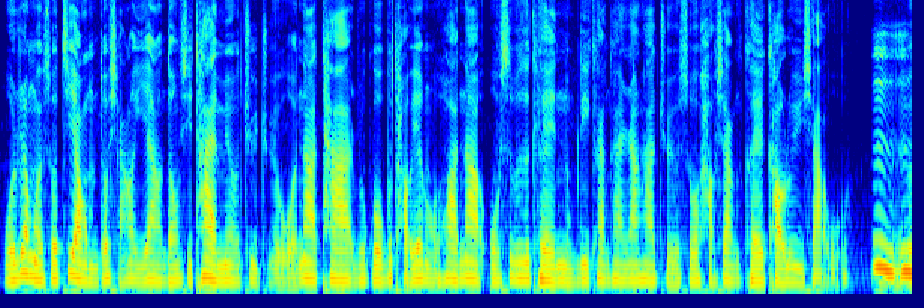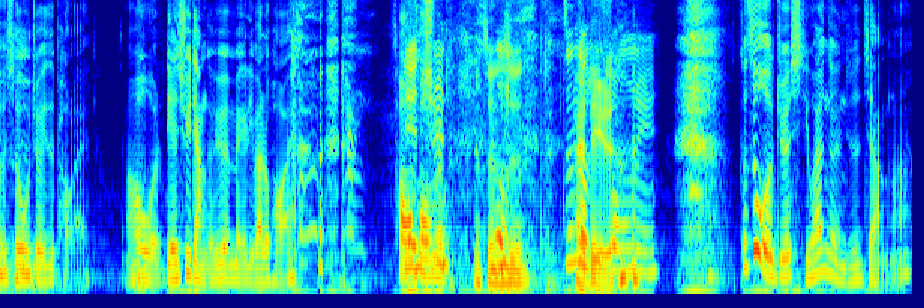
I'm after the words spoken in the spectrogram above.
我认为说，既然我们都想要一样的东西，他也没有拒绝我，那他如果不讨厌我的话，那我是不是可以努力看看，让他觉得说好像可以考虑一下我？嗯嗯，对，所以我就一直跑来，然后我连续两个月每个礼拜都跑来，超疯，那真的是太累了。可是我觉得喜欢一个人就是这样啊，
